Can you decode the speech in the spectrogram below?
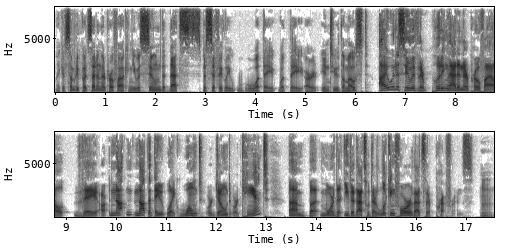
Like if somebody puts that in their profile, can you assume that that's specifically what they what they are into the most? i would assume if they're putting that in their profile they are not not that they like won't or don't or can't um but more that either that's what they're looking for or that's their preference Mm.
